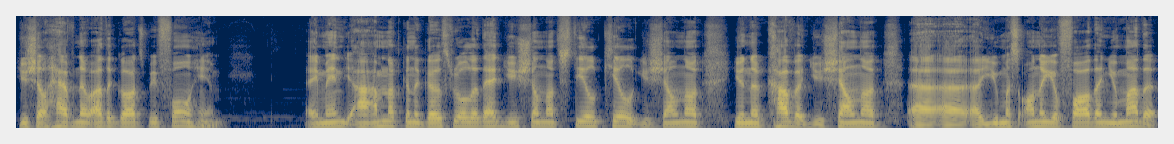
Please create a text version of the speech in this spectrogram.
you shall have no other gods before him. Amen. I'm not going to go through all of that. You shall not steal, kill. You shall not, you know, covet. You shall not, uh, uh, uh, you must honor your father and your mother.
